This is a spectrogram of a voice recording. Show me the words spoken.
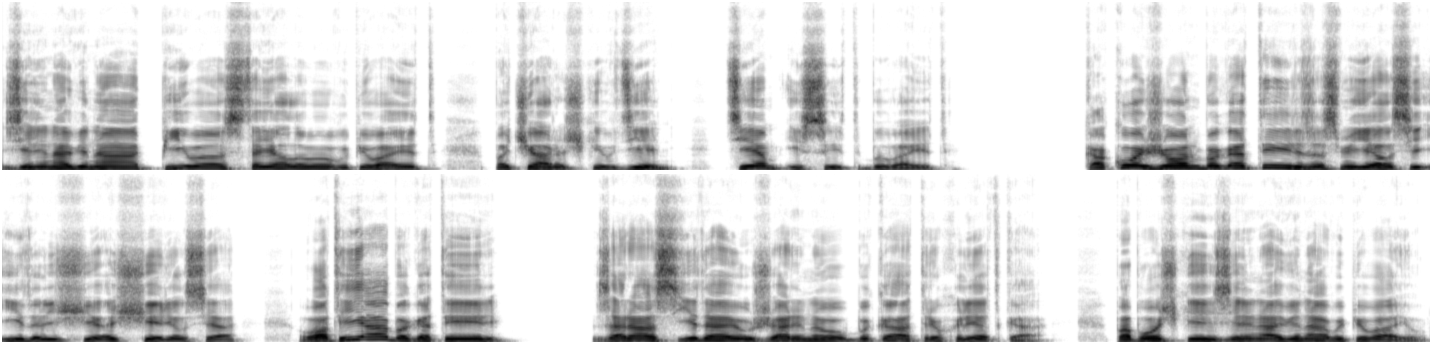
Зелена вина, пиво стоялого выпивает по чарочке в день. Тем и сыт бывает. «Какой же он богатырь!» — засмеялся идолище, ощерился. «Вот я богатырь! За раз съедаю жареного быка трехлетка, по бочке зелена вина выпиваю.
